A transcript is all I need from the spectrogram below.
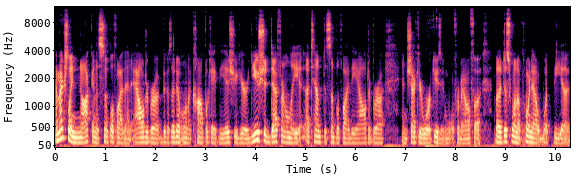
I'm actually not going to simplify that algebra because I don't want to complicate the issue here. You should definitely attempt to simplify the algebra and check your work using Wolfram Alpha, but I just want to point out what the, uh,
